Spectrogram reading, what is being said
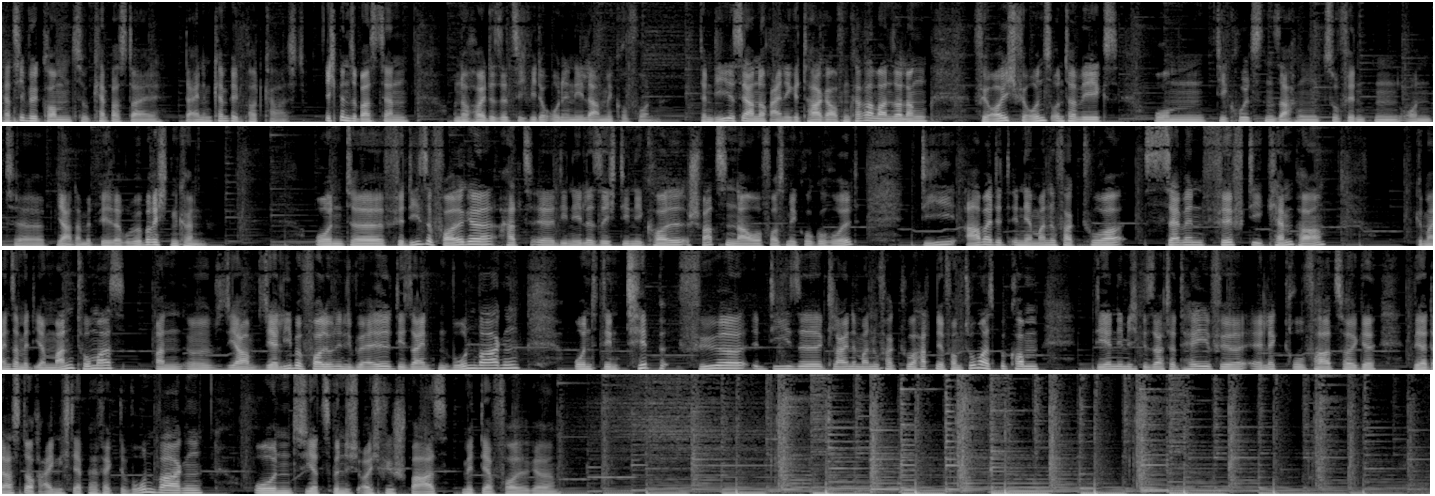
Herzlich willkommen zu Camperstyle, deinem Camping-Podcast. Ich bin Sebastian und auch heute sitze ich wieder ohne Nele am Mikrofon. Denn die ist ja noch einige Tage auf dem Caravansalon für euch, für uns unterwegs, um die coolsten Sachen zu finden und äh, ja, damit wir darüber berichten können. Und äh, für diese Folge hat äh, die Nele sich die Nicole Schwarzenau vors Mikro geholt. Die arbeitet in der Manufaktur 750 Camper gemeinsam mit ihrem Mann Thomas an äh, ja, sehr liebevoll und individuell designten Wohnwagen. Und den Tipp für diese kleine Manufaktur hatten wir vom Thomas bekommen, der nämlich gesagt hat, hey, für Elektrofahrzeuge wäre das doch eigentlich der perfekte Wohnwagen. Und jetzt wünsche ich euch viel Spaß mit der Folge.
